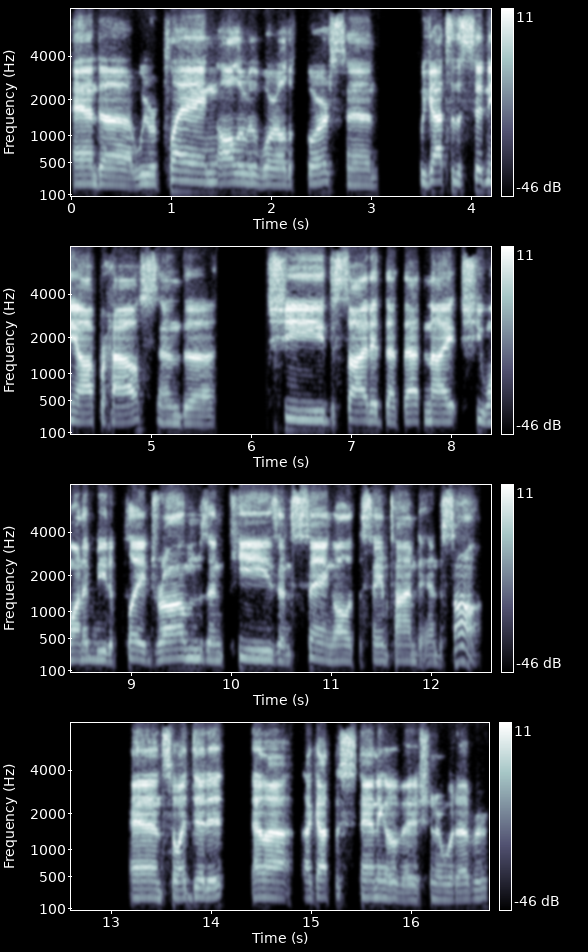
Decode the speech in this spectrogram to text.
And uh, we were playing all over the world, of course. And we got to the Sydney Opera House, and uh, she decided that that night she wanted me to play drums and keys and sing all at the same time to end a song. And so I did it, and I, I got the standing ovation or whatever.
